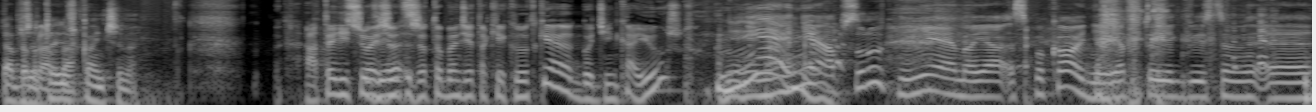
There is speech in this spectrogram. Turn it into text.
Dobrze, to, to już kończymy. A ty liczyłeś, Więc... że, że to będzie takie krótkie, godzinka już? Nie, nie, nie, nie, absolutnie nie. No ja spokojnie, ja tutaj jakby jestem e,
